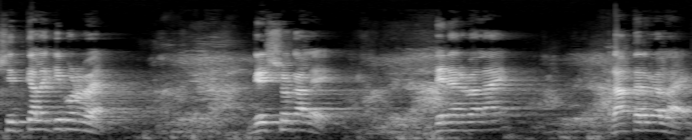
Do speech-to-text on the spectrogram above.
শীতকালে কি পড়বেন? গ্রীষ্মকালে? দিনের বেলায়? রাতের বেলায়?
